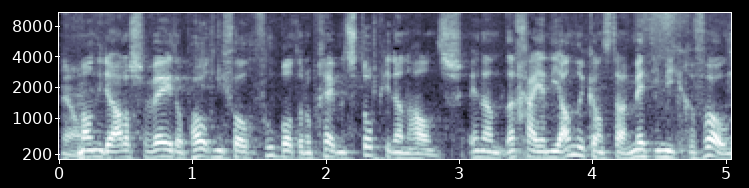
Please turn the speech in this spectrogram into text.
Een man die er alles van weet, op hoog niveau gevoetbald... en op een gegeven moment stop je dan Hans. En dan, dan ga je aan die andere kant staan met die microfoon.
